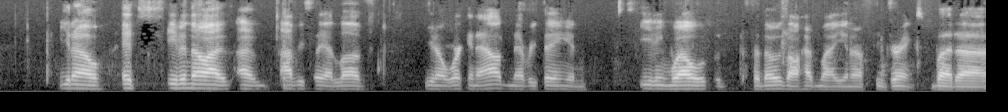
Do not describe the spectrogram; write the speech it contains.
you know, it's even though I, I obviously I love, you know, working out and everything and eating well. For those, I'll have my you know a few drinks, but uh,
